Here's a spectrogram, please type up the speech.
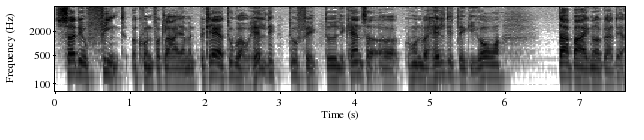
så er det jo fint at kunne forklare, jamen beklager, du var uheldig, du fik dødelig cancer, og hun var heldig, det gik over. Der er bare ikke noget at gøre der.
